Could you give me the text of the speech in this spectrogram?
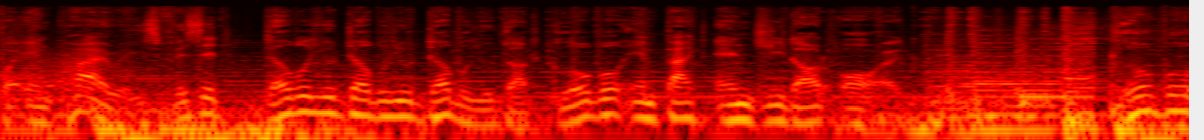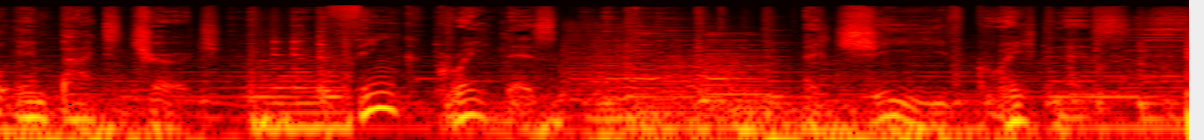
For inquiries, visit www.globalimpactng.org. Global Impact Church. Think greatness. Achieve greatness.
